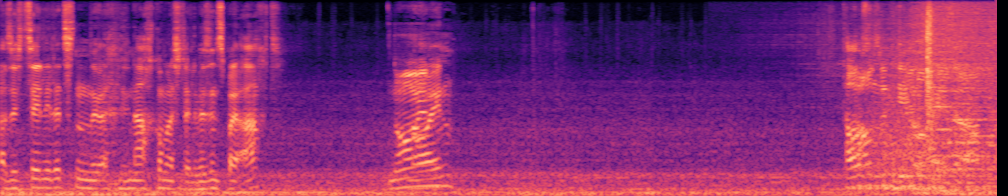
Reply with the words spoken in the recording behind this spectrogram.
Also ich zähle die letzten äh, die Nachkommastelle. Wir sind jetzt bei 8. Neun. 1000 Kilometer.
